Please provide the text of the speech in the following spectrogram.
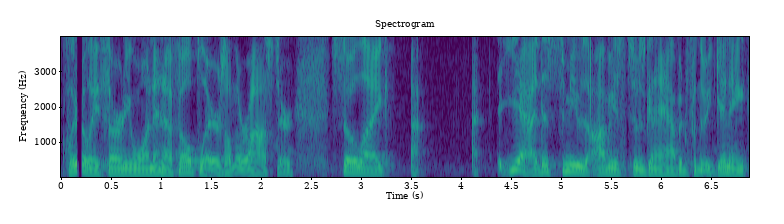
clearly 31 NFL players on the roster. So, like, yeah, this to me was obvious it was going to happen from the beginning.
